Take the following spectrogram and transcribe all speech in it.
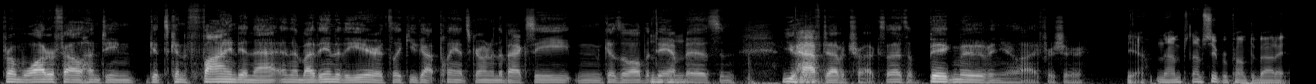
from waterfowl hunting gets confined in that and then by the end of the year it's like you got plants growing in the back seat and because of all the mm-hmm. dampness and you have to have a truck so that's a big move in your life for sure yeah, no, I'm I'm super pumped about it.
